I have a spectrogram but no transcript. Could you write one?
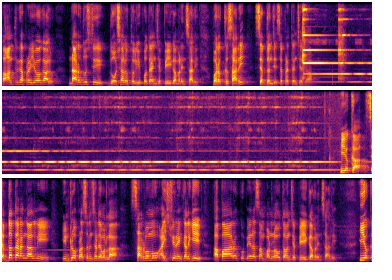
తాంత్రిక ప్రయోగాలు నరదృష్టి దోషాలు తొలగిపోతాయని చెప్పి గమనించాలి. మరొక్కసారి శబ్దం చేసే ప్రయత్నం చేద్దాం. ఈ యొక్క శబ్ద తరంగాల్ని ఇంట్లో ప్రసరించడం వల్ల సర్వము ఐశ్వర్యం కలిగి అపార కుపేర సంపన్నులు అవుతామని చెప్పి గమనించాలి. ఈ యొక్క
